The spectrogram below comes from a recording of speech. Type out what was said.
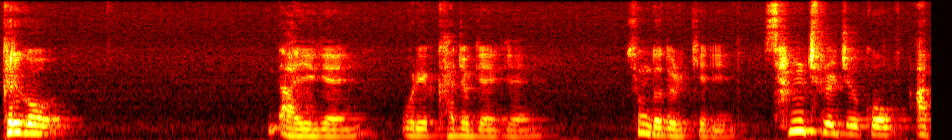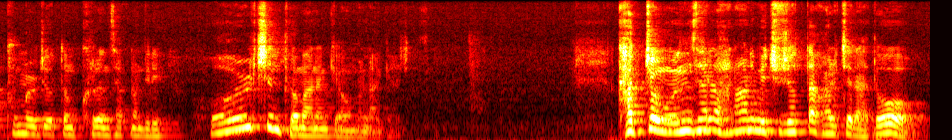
그리고 나에게 우리 가족에게 성도들끼리 상처를 주고 아픔을 줬던 그런 사건들이 훨씬 더 많은 경험을 하게 하셨어요. 각종 은사를 하나님이 주셨다고 할지라도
